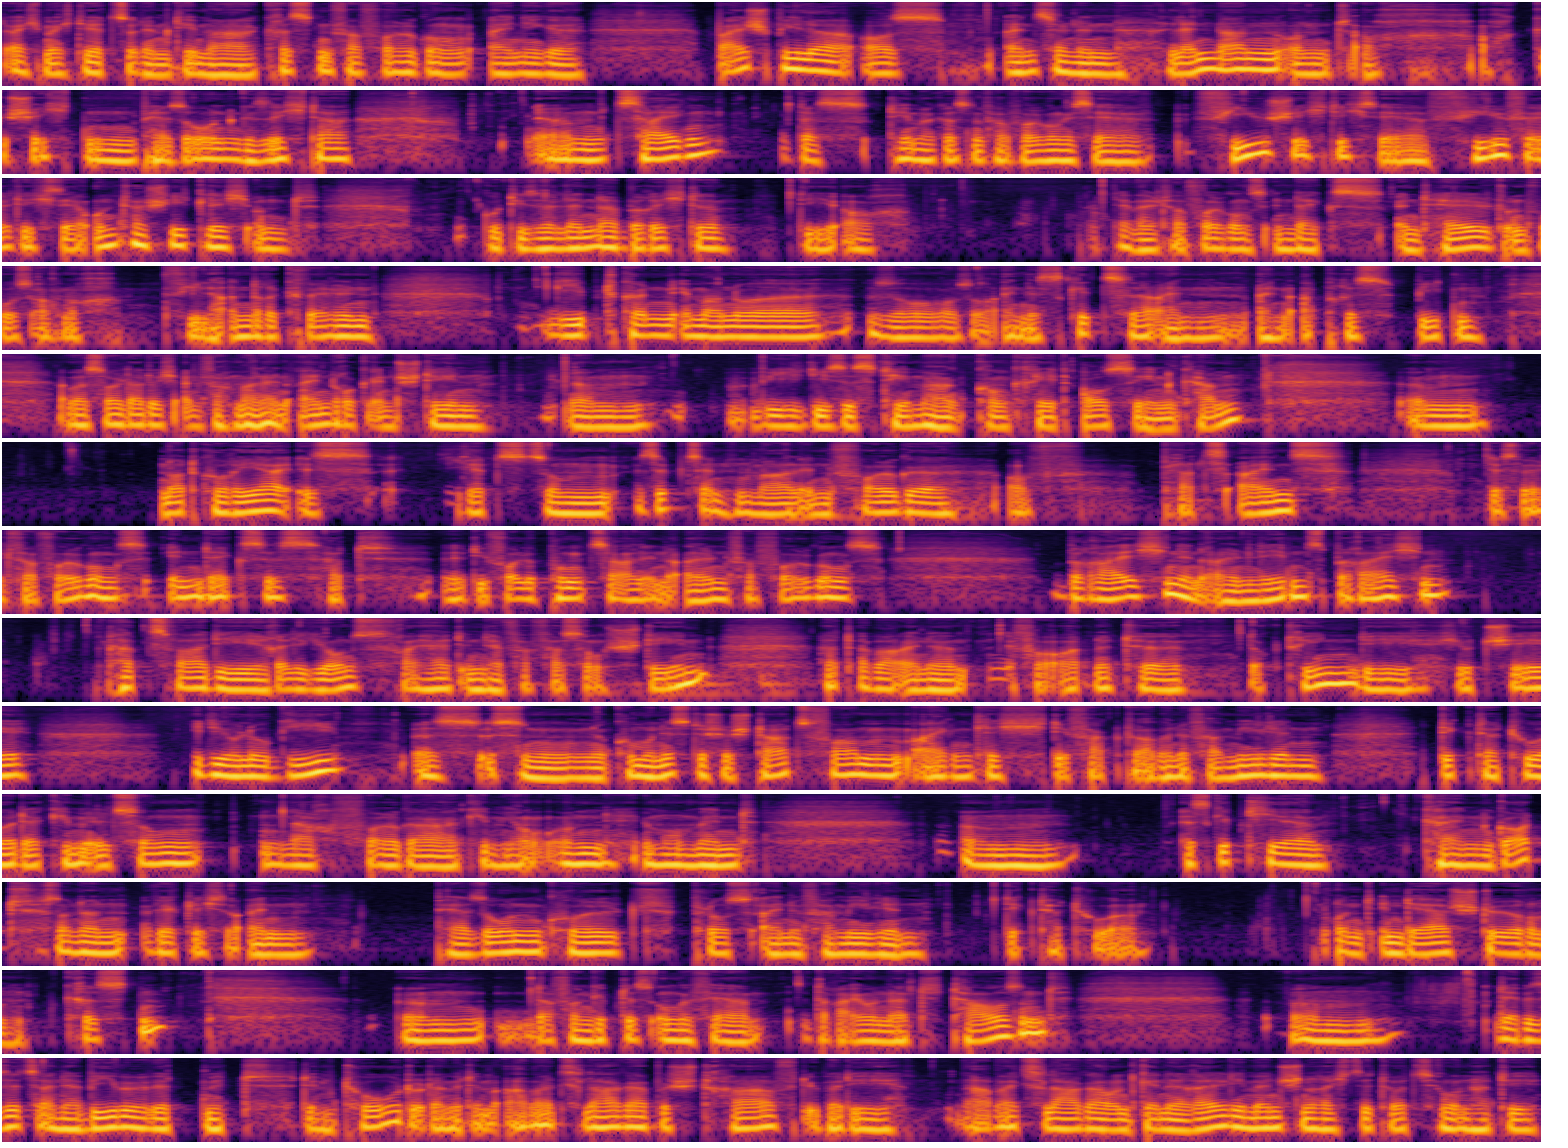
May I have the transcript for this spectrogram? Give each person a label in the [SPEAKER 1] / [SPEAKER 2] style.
[SPEAKER 1] Ja, ich möchte jetzt zu dem Thema Christenverfolgung einige Beispiele aus einzelnen Ländern und auch, auch Geschichten, Personen, Gesichter ähm, zeigen. Das Thema Christenverfolgung ist sehr vielschichtig, sehr vielfältig, sehr unterschiedlich und gut, diese Länderberichte, die auch der Weltverfolgungsindex enthält und wo es auch noch viele andere Quellen gibt, können immer nur so, so eine Skizze, einen, einen Abriss bieten. Aber es soll dadurch einfach mal ein Eindruck entstehen, ähm, wie dieses Thema konkret aussehen kann. Ähm, Nordkorea ist jetzt zum 17. Mal in Folge auf Platz 1 des Weltverfolgungsindexes, hat äh, die volle Punktzahl in allen Verfolgungsbereichen, in allen Lebensbereichen hat zwar die Religionsfreiheit in der Verfassung stehen, hat aber eine verordnete Doktrin, die Juche-Ideologie. Es ist eine kommunistische Staatsform, eigentlich de facto aber eine Familiendiktatur der Kim Il-sung, Nachfolger Kim Jong-un im Moment. Ähm, es gibt hier keinen Gott, sondern wirklich so einen Personenkult plus eine Familiendiktatur und in der stören Christen. Ähm, davon gibt es ungefähr 300.000. Ähm, der Besitz einer Bibel wird mit dem Tod oder mit dem Arbeitslager bestraft. Über die Arbeitslager und generell die Menschenrechtssituation hat die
